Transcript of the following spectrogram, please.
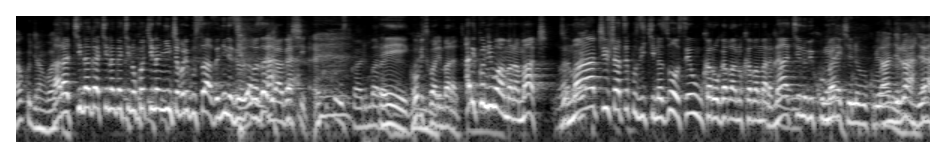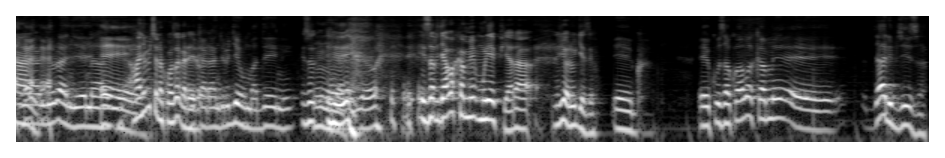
Aho kugira ngo baze- arakina agakina agakina uko akina nyinshi aba ari gusaza nyine abazagira agashira. Kuko bitwara imbaraga. Eh, ariko ntiwamara mace mace iyo ushatse kuzikina zose ukaroga abantu ukabamara. Nta kintu bikumarira. Birangira urangiye nabi. Birangira urangiye nabi. Eh, hanyuma ikintu nakubazaga rero. Bikarangira ugiye mu madeni. Izo- eh, iza rya bakame muri epiyara niyo wari ugezeho. Yego. Eh, kuza kwa bakame eh, byari byiza.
